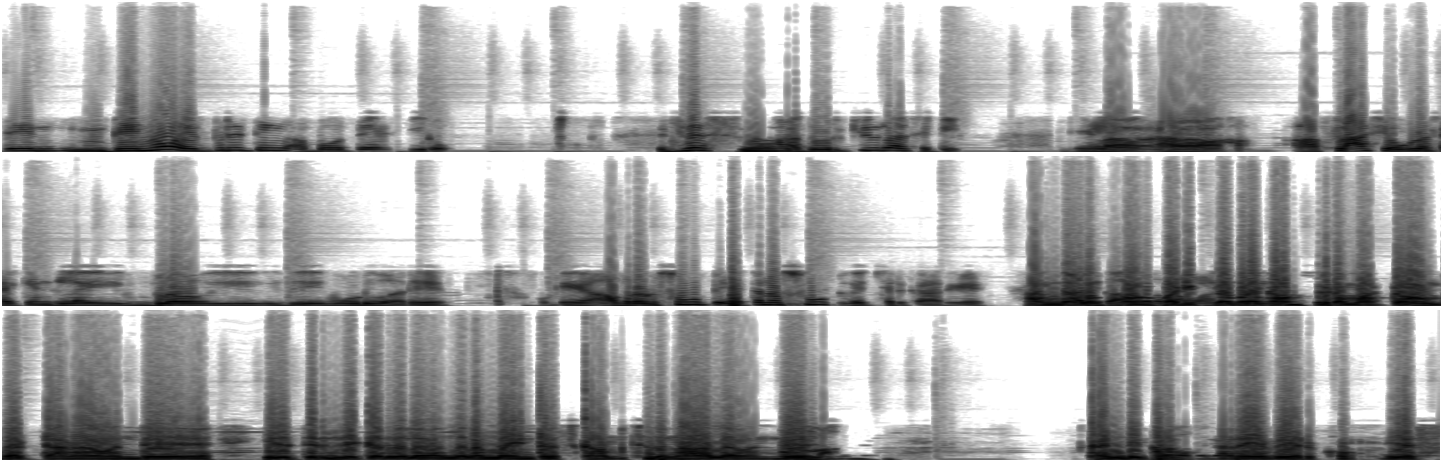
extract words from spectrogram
they they know everything about their hero it's just. அது ஒரு கியூரியாசிட்டி ஓகேங்களா ஃபிளாஷ் எவ்வளவு செகண்ட்ஸ்ல இவ்வளோ இது ஓடுவாரு? ஓகே அவரோட சூட் எத்தனை சூட் வச்சிருக்காரு? அந்த அளவுக்கு அதுக்கப்புறம் படிப்புல கூட காமிச்சிருக்க மாட்டோம் பட் ஆனா வந்து இது தெரிஞ்சுக்கிறதுல வந்து நம்ம இன்ட்ரெஸ்ட் காமிச்சதுனால வந்து. கண்டிப்பா நிறையவே இருக்கும். எஸ்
